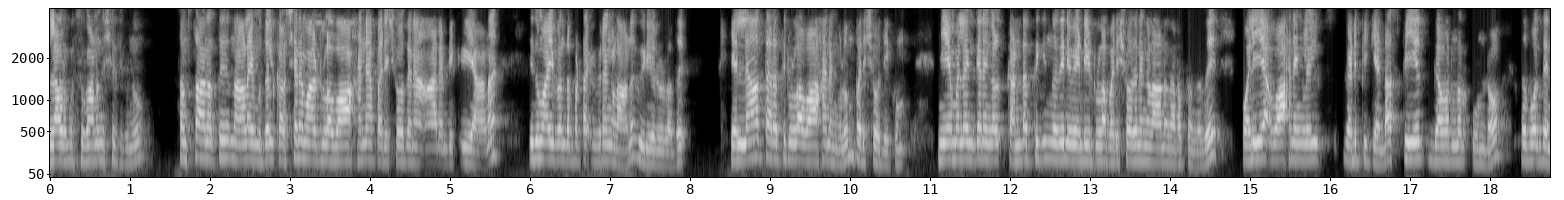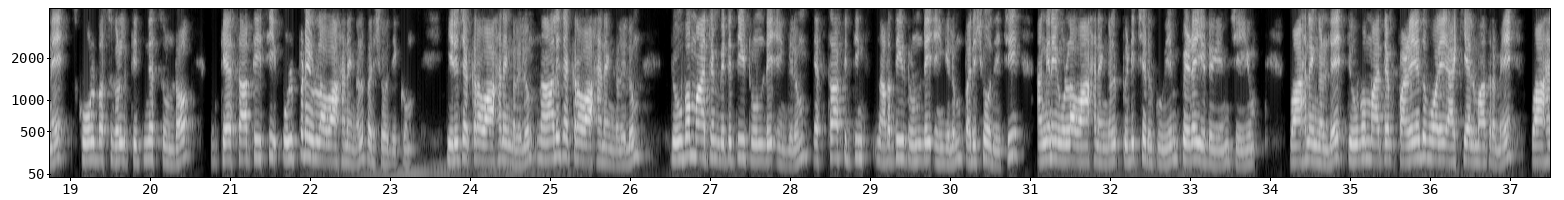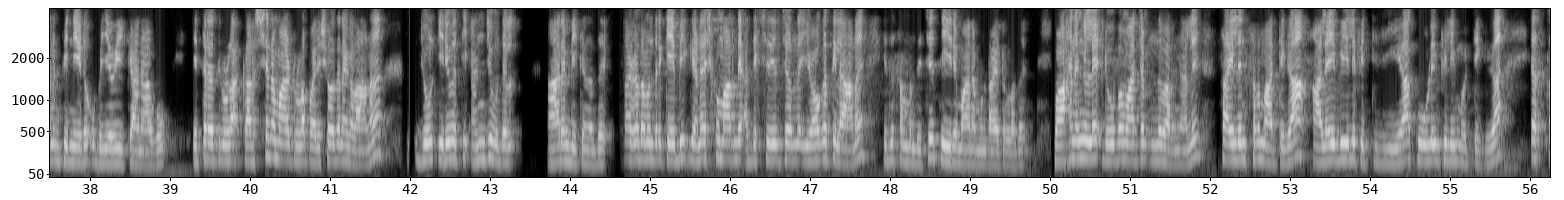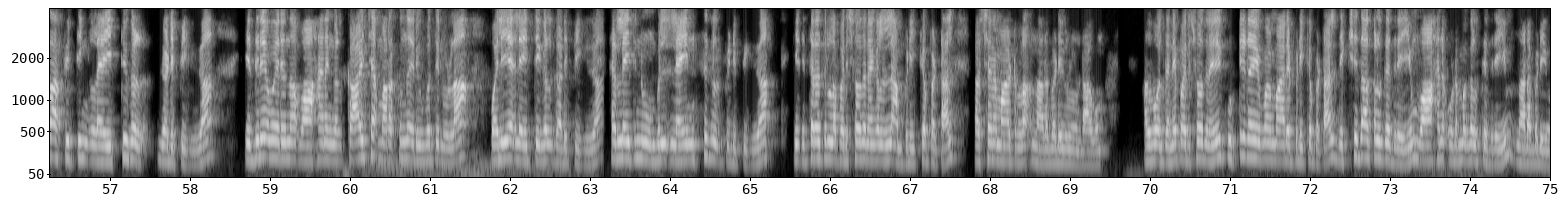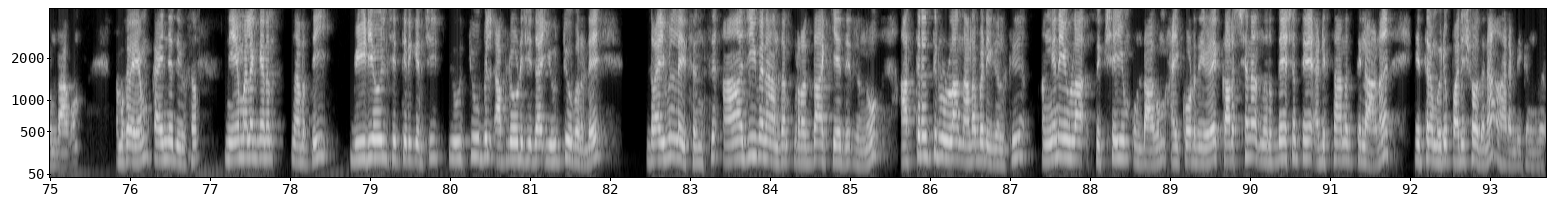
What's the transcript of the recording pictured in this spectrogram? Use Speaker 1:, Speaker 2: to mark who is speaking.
Speaker 1: എല്ലാവർക്കും സുഖമാണെന്ന് വിശ്വസിക്കുന്നു. സംസ്ഥാനത്ത് നാളെ മുതൽ കർശനമായിട്ടുള്ള വാഹന പരിശോധന ആരംഭിക്കുകയാണ്. ഇതുമായി ബന്ധപ്പെട്ട വിവരങ്ങളാണ് വീഡിയോയിലുള്ളത്. എല്ലാ തരത്തിലുള്ള വാഹനങ്ങളും പരിശോധിക്കും. നിയമലംഘനങ്ങൾ കണ്ടെത്തുന്നതിന് വേണ്ടിയിട്ടുള്ള പരിശോധനകളാണ് നടത്തുന്നത്. വലിയ വാഹനങ്ങളിൽ ഘടിപ്പിക്കേണ്ട സ്പീഡ് ഗവർണർ ഉണ്ടോ? അതുപോലെ തന്നെ സ്കൂൾ ബസ്സുകൾ ഫിറ്റ്നസ് ഉണ്ടോ? K S R T C ഉൾപ്പെടെയുള്ള വാഹനങ്ങൾ പരിശോധിക്കും. ഇരുചക്ര വാഹനങ്ങളിലും നാല് ചക്ര വാഹനങ്ങളിലും രൂപമാറ്റം വരുത്തിയിട്ടുണ്ട് എങ്കിലും എക്സ്ട്രാ ഫിറ്റിംഗ്സ് നടത്തിയിട്ടുണ്ട് എങ്കിലും പരിശോധിച്ച് അങ്ങനെയുള്ള വാഹനങ്ങൾ പിടിച്ചെടുക്കുകയും പിഴയിടുകയും ചെയ്യും. വാഹനങ്ങളുടെ രൂപമാറ്റം പഴയതുപോലെ ആക്കിയാൽ മാത്രമേ വാഹനം പിന്നീട് ഉപയോഗിക്കാനാകൂ. ഇത്തരത്തിലുള്ള കർശനമായിട്ടുള്ള പരിശോധനകളാണ് ജൂൺ ഇരുപത്തി അഞ്ച് മുതൽ ആരംഭിക്കുന്നത്. ഗതാഗത മന്ത്രി കെ ബി ഗണേഷ് കുമാറിന്റെ അധ്യക്ഷതയിൽ ചേർന്ന യോഗത്തിലാണ് ഇത് സംബന്ധിച്ച് തീരുമാനമുണ്ടായിട്ടുള്ളത്. വാഹനങ്ങളിലെ രൂപമാറ്റം എന്ന് പറഞ്ഞാൽ സൈലൻസർ മാറ്റുക അലൈവീൽ ഫിറ്റ് ചെയ്യുക കൂളിംഗ് ഫിലിം ഒട്ടിക്കുക എക്സ്ട്രാ ഫിറ്റിംഗ് ലൈറ്റുകൾ ഘടിപ്പിക്കുക എതിരെ വരുന്ന വാഹനങ്ങൾ കാഴ്ച മറക്കുന്ന രൂപത്തിലുള്ള വലിയ ലൈറ്റുകൾ ഘടിപ്പിക്കുക ഹെഡ്ലൈറ്റിന് മുമ്പിൽ ലൈൻസുകൾ പിടിപ്പിക്കുക ഇത്തരത്തിലുള്ള പരിശോധനകളെല്ലാം പിടിക്കപ്പെട്ടാൽ കർശനമായിട്ടുള്ള നടപടികൾ ഉണ്ടാകും അതുപോലെ തന്നെ പരിശോധനയിൽ കുട്ടി ഡ്രൈവർമാരെ പിടിക്കപ്പെട്ടാൽ രക്ഷിതാക്കൾക്കെതിരെയും വാഹന ഉടമകൾക്കെതിരെയും നടപടി ഉണ്ടാകും. നമുക്കറിയാം കഴിഞ്ഞ ദിവസം നിയമലംഘനം നടത്തി വീഡിയോയിൽ ചിത്രീകരിച്ച് യൂട്യൂബിൽ അപ്ലോഡ് ചെയ്ത യൂട്യൂബറുടെ ഡ്രൈവിംഗ് ലൈസൻസ് ആജീവനാന്തം റദ്ദാക്കിയതിരുന്നു. അത്തരത്തിലുള്ള നടപടികൾക്ക് അങ്ങനെയുള്ള ശിക്ഷയും ഉണ്ടാകും. ഹൈക്കോടതിയുടെ കർശന നിർദ്ദേശത്തെ അടിസ്ഥാനത്തിലാണ് ഇത്തരം ഒരു പരിശോധന ആരംഭിക്കുന്നത്.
